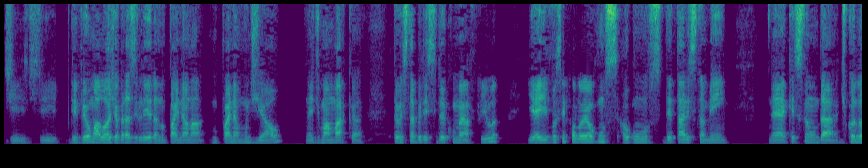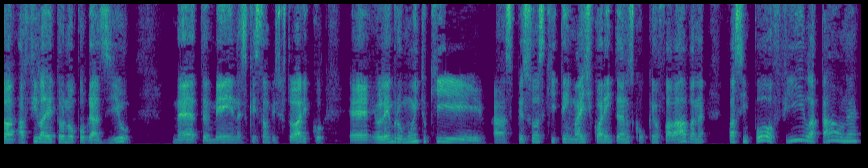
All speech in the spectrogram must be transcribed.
de, de, de ver uma loja brasileira no painel, no painel mundial, né, de uma marca tão estabelecida como é a Fila. E aí você falou em alguns, alguns detalhes também, né, a questão da, de quando a, a Fila retornou para o Brasil, né, também, nessa questão do histórico, é, eu lembro muito que as pessoas que têm mais de 40 anos com quem eu falava, né, falam assim, pô, fila, tal, né,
